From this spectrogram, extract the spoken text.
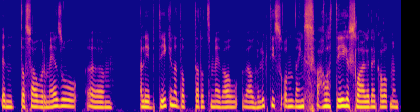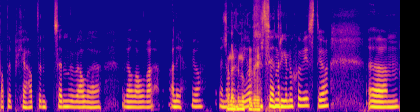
En dat zou voor mij zo um, allee, betekenen dat, dat het mij wel, wel gelukt is, ondanks alle tegenslagen die ik al op mijn pad heb gehad. En het zijn er wel, uh, wel al wat... Allee, ja, zijn er genoeg geweest? Het zijn er genoeg geweest, ja. Um,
